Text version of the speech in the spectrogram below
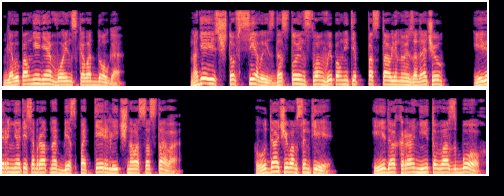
для выполнения воинского долга. Надеюсь, что все вы с достоинством выполните поставленную задачу и вернетесь обратно без потерь личного состава. Удачи вам, сынки! И да хранит вас Бог!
